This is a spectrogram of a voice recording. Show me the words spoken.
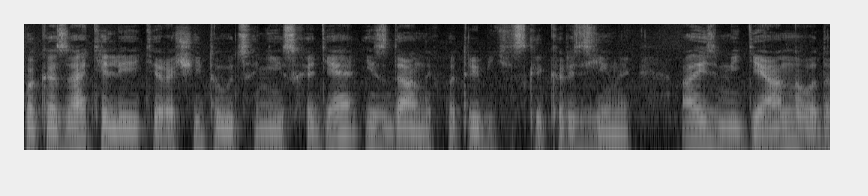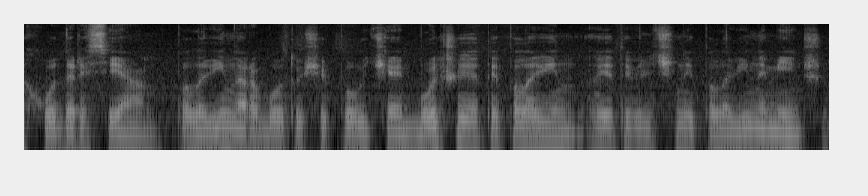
показатели эти рассчитываются не исходя из данных потребительской корзины, а из медианного дохода россиян. Половина работающих получает больше этой, половины, этой величины, половина меньше.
